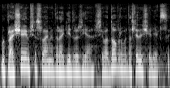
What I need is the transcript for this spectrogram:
Мы прощаемся с вами, дорогие друзья. Всего доброго, до следующей лекции.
